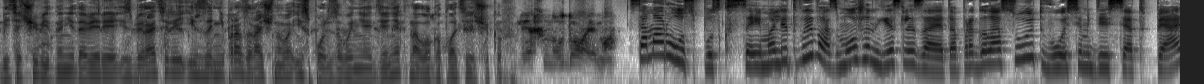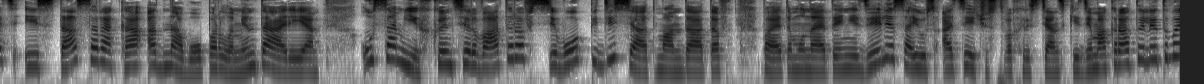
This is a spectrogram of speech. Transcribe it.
Ведь очевидно недоверие избирателей из-за непрозрачного использования денег налогоплательщиков. Самороспуск Сейма Литвы возможен, если за это проголосуют 85 из 141 парламентария. У самих консерваторов всего 50 мандатов. Поэтому на этой неделе Союз Отечества Христианские демократы Литвы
